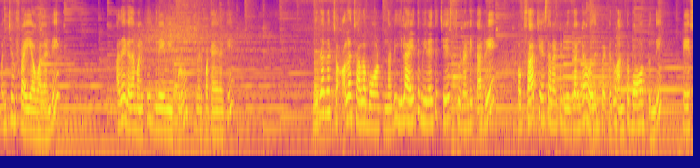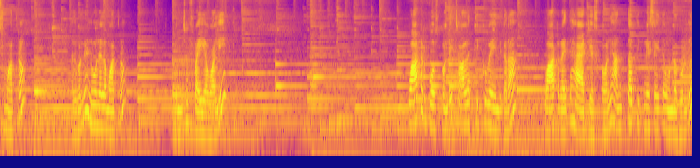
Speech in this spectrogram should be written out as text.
మంచిగా ఫ్రై అవ్వాలండి. అదే కదా మనకి గ్రేవీ ఇప్పుడు మిరపకాయలకి. నిజంగా చాలా చాలా బాగుంటుందండి. ఇలా అయితే మీరైతే చేసి చూడండి కర్రీ. ఒకసారి చేశారంటే నిజంగా వదిలిపెట్టరు. అంత బాగుంటుంది. టేస్ట్ మాత్రం. అదిగోండి నూనెలో మాత్రం కొంచెం ఫ్రై అవ్వాలి. వాటర్ పోసుకోండి. చాలా థిక్ అయింది కదా. వాటర్ అయితే యాడ్ చేసుకోవాలి. అంత థిక్నెస్ అయితే ఉండకూడదు.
